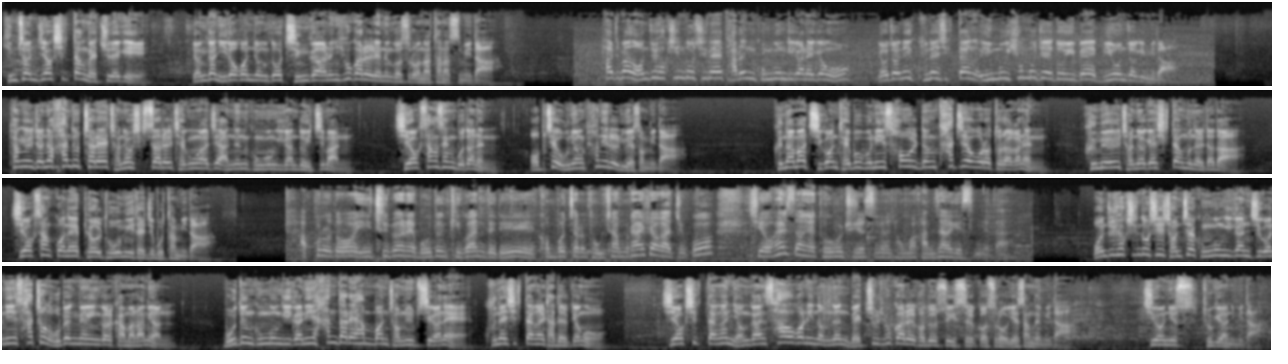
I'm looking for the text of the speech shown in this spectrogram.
김천 지역 식당 매출액이 연간 1억 원 정도 증가하는 효과를 내는 것으로 나타났습니다. 하지만 원주 혁신도시 내 다른 공공기관의 경우 여전히 구내식당 의무 휴무제 도입에 미온적입니다. 평일 저녁 한두 차례 저녁 식사를 제공하지 않는 공공기관도 있지만 지역 상생보다는 업체 운영 편의를 위해서입니다. 그나마 직원 대부분이 서울 등 타 지역으로 돌아가는 금요일 저녁에 식당 문을 닫아 지역 상권에 별 도움이 되지 못합니다. 앞으로도 이 주변의 모든 기관들이 건보처럼 동참을 하셔가지고 지역 활성에 도움을 주셨으면 정말 감사하겠습니다. 원주 혁신도시 전체 공공기관 직원이 4,500명인 걸 감안하면 모든 공공기관이 한 달에 한 번 점심시간에 구내 식당을 닫을 경우 지역 식당은 연간 4억 원이 넘는 매출 효과를 거둘 수 있을 것으로 예상됩니다. 지원뉴스 조기환입니다.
